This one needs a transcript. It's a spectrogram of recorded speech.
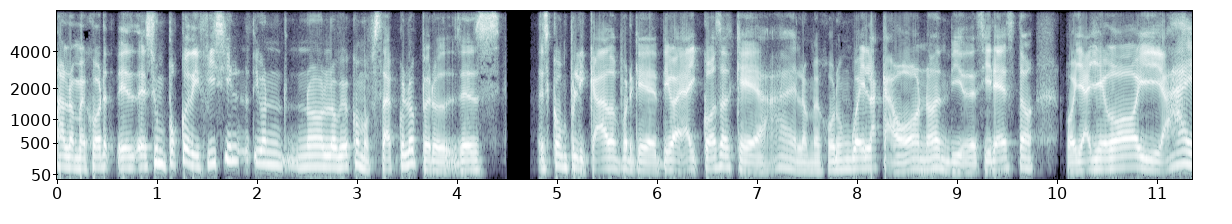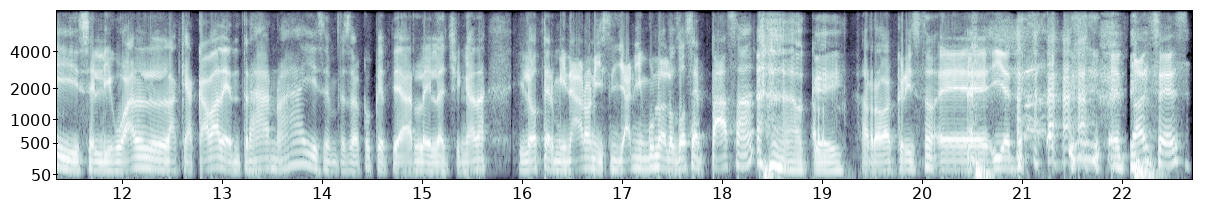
a lo mejor es, es un poco difícil, digo, no lo veo como obstáculo, pero es, es complicado porque, digo, hay cosas que, ay, a lo mejor un güey la cagó, ¿no? En decir esto, o ya llegó y, ay, se le igual la que acaba de entrar, ¿no? Ay, se empezó a coquetearle y la chingada, y luego terminaron y ya ninguno de los dos se pasa. ok. Arroba Cristo. Eh, y entonces,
